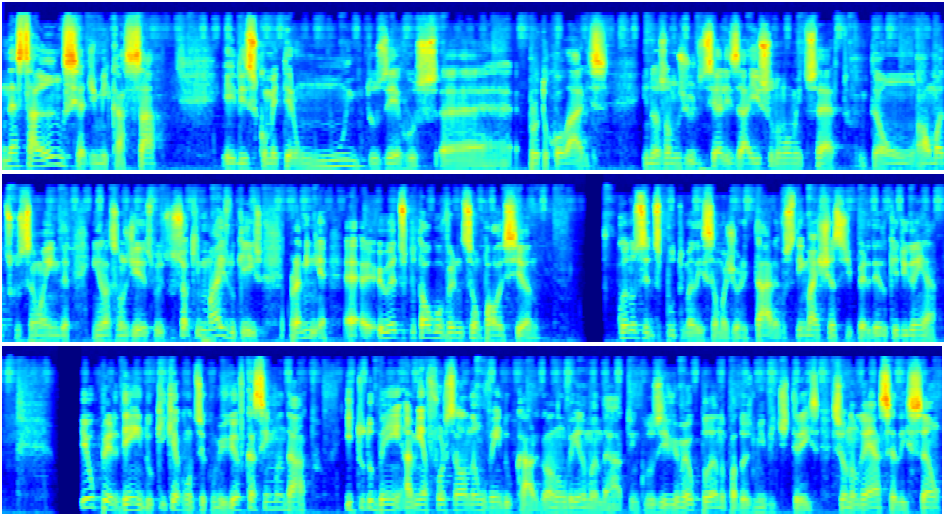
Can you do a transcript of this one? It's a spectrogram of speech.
nessa ânsia de me caçar, eles cometeram muitos erros é, protocolares. E nós vamos judicializar isso no momento certo. Então, há uma discussão ainda em relação aos direitos políticos. Só que mais do que isso, para mim, é- é, eu ia disputar o governo de São Paulo esse ano. Quando você disputa uma eleição majoritária, você tem mais chance de perder do que de ganhar. Eu perdendo, o que, que ia acontecer comigo? Eu ia ficar sem mandato. E tudo bem, a minha força ela não vem do cargo, ela não vem no mandato. Inclusive, o meu plano para 2023, se eu não ganhasse a eleição,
